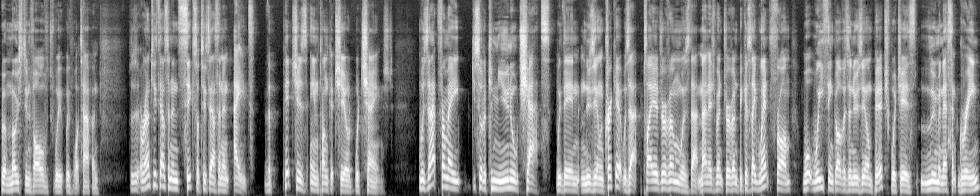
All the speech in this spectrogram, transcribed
who are most involved with, with what's happened. Around 2006 or 2008, the pitches in Plunket Shield were changed was that from a sort of communal chats within New Zealand cricket? Was that player driven? Was that management driven? Because they went from what we think of as a New Zealand pitch, which is luminescent green,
